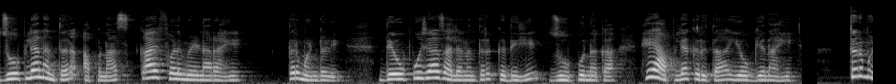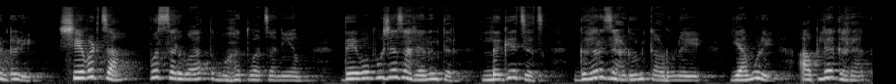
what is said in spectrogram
झोपल्यानंतर आपणास काय फळ मिळणार आहे? तर मंडळी देवपूजा झाल्यानंतर कधीही झोपू नका. हे आपल्याकरिता योग्य नाही. तर मंडळी शेवटचा व सर्वात महत्त्वाचा नियम देवपूजा झाल्यानंतर लगेचच घर झाडून काढू नये. यामुळे आपल्या घरात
